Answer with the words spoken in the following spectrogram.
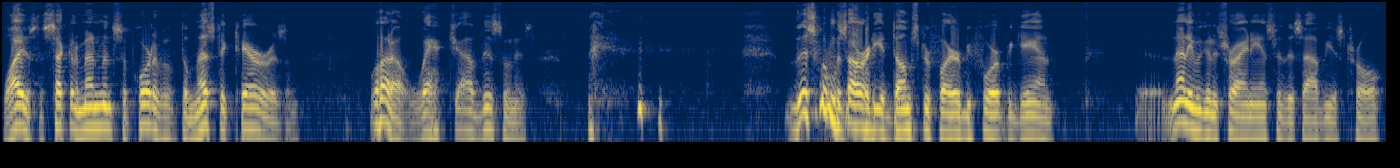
Why is the Second Amendment supportive of domestic terrorism? What a whack job this one is. this one was already a dumpster fire before it began. Uh, not even going to try and answer this obvious troll.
